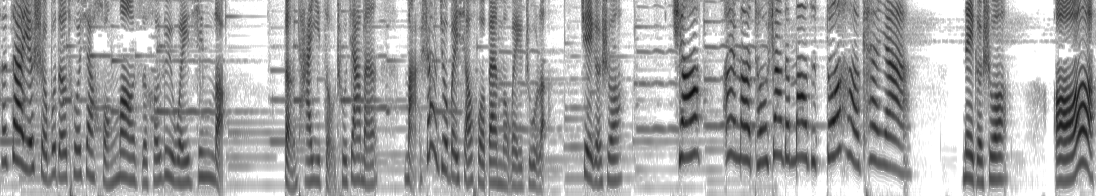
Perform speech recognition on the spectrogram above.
她再也舍不得脱下红帽子和绿围巾了。等她一走出家门，马上就被小伙伴们围住了。这个说：“瞧，艾玛头上的帽子多好看呀！”那个说。哦，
